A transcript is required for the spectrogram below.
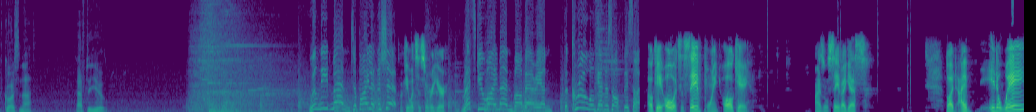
Of course not. After you. We'll need men to pilot the ship. Okay, what's this over here? Rescue my men, barbarian. The crew will get us off this island. Okay, oh, it's a save point. Okay. Might as well save, I guess. But I, in a way,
